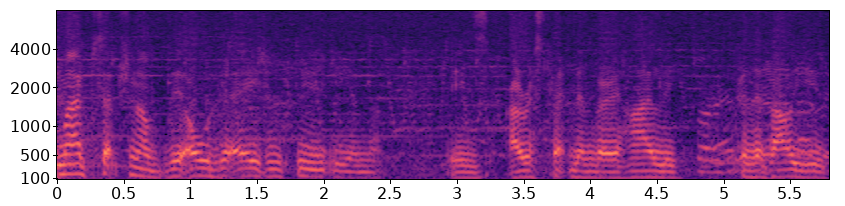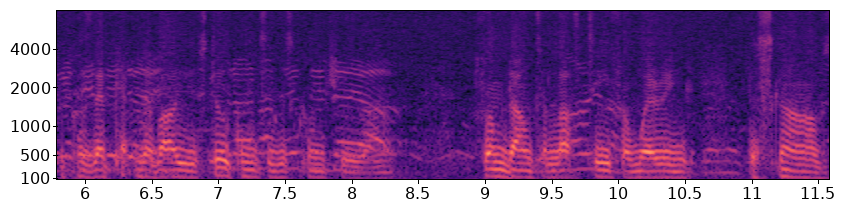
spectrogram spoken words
My perception of the older Asian community and that is I respect them very highly for their values because they've kept their values still coming to this country, right? From down to last tea, from wearing the scarves,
